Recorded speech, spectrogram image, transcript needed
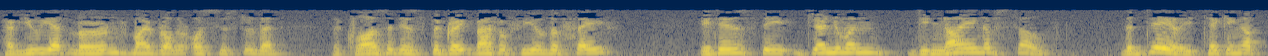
Have you yet learned, my brother or sister, that the closet is the great battlefield of faith? It is the genuine denying of self, the daily taking up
